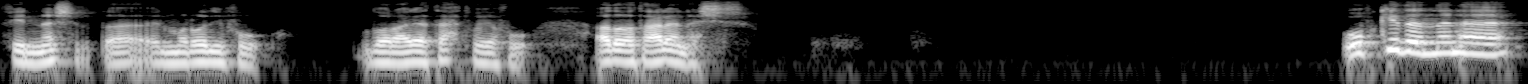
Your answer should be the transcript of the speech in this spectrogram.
في النشر ده المرة دي فوق. ودور عليها تحت وهي فوق. أضغط على نشر. وبكده إن أنا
